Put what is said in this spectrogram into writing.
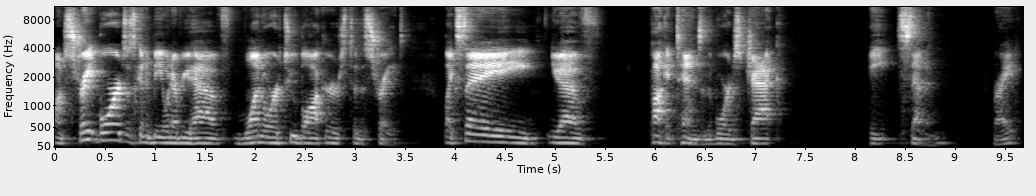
On straight boards, it's going to be whenever you have one or two blockers to the straight. Like say you have pocket tens and the board's jack, eight, seven, right?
